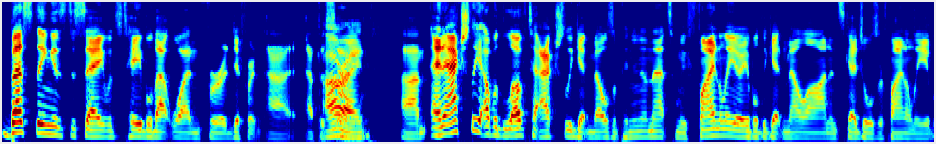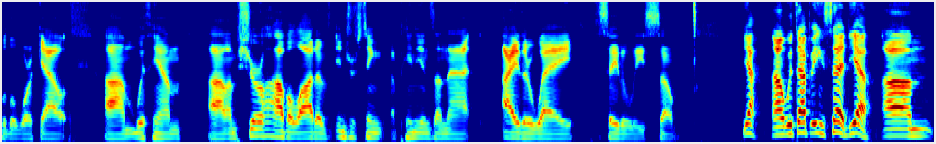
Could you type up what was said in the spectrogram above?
best thing is to say let's table that one for a different uh, episode. All right. Um, and actually, I would love to actually get Mel's opinion on that. So we finally are able to get Mel on, and schedules are finally able to work out um, with him. Uh, I'm sure he'll have a lot of interesting opinions on that either way, to say the least. So, yeah. Uh, with that being said, yeah, um,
